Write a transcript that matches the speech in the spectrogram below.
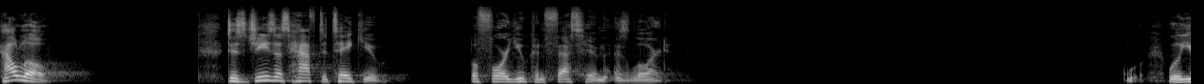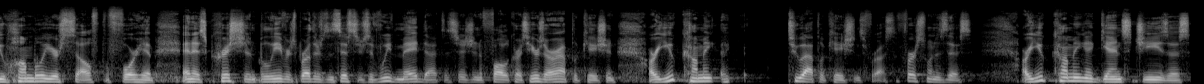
How low does Jesus have to take you before you confess Him as Lord? Will you humble yourself before Him? And as Christian believers, brothers and sisters, if we've made that decision to follow Christ, here's our application. Are you coming? Uh, two applications for us. The first one is this Are you coming against Jesus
